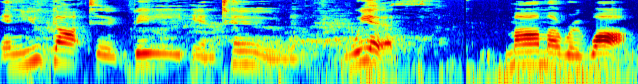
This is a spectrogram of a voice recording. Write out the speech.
and you've got to be in tune with Mama Ruach.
